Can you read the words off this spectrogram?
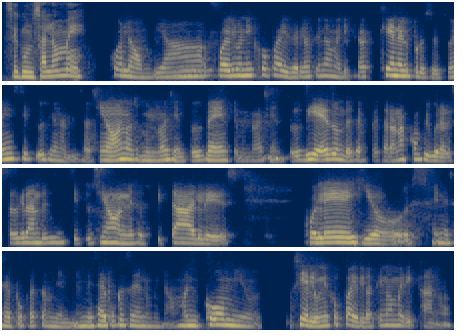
Según Salomé, Colombia fue el único país de Latinoamérica que en el proceso de institucionalización, en 1920, 1910, donde se empezaron a configurar estas grandes instituciones, hospitales, colegios, en esa época también, en esa época se denominaban manicomios, sí, el único país latinoamericano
